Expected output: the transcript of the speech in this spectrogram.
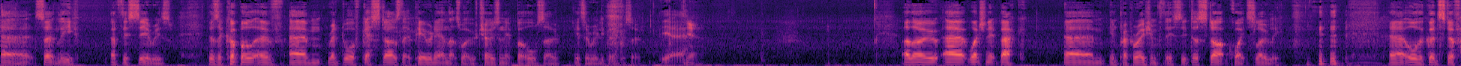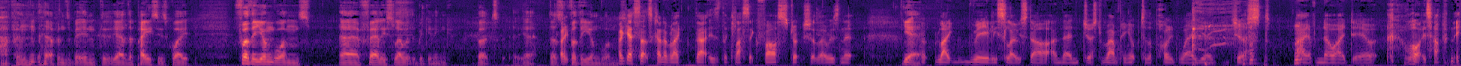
Uh, certainly of this series. There's a couple of um, Red Dwarf guest stars that appear in it, and that's why we've chosen it. But also, it's a really good episode. Yeah. Yeah. Although uh, watching it back um, in preparation for this, it does start quite slowly. uh, all the good stuff happen happens a bit in because yeah, the pace is quite for the young ones uh, fairly slow at the beginning. But uh, yeah, that's I- for the young ones. I guess that's kind of like that is the classic fast structure, though, isn't it? Yeah, Like really slow start and then just ramping up to the point where you're just, I have no idea what is happening.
